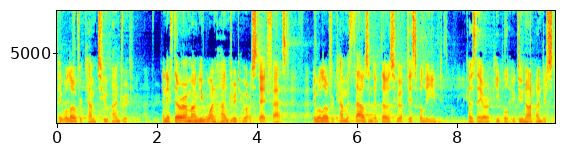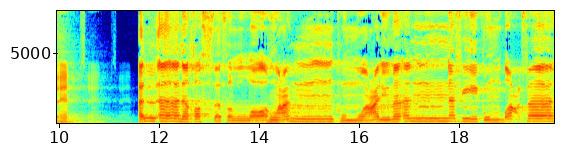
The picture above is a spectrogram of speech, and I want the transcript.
they will overcome two hundred. And if there are among you one hundred who are steadfast, they will overcome a thousand of those who have disbelieved, because they are a people who do not understand. الآن خفف الله عنكم وعلم أن فيكم ضعفا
